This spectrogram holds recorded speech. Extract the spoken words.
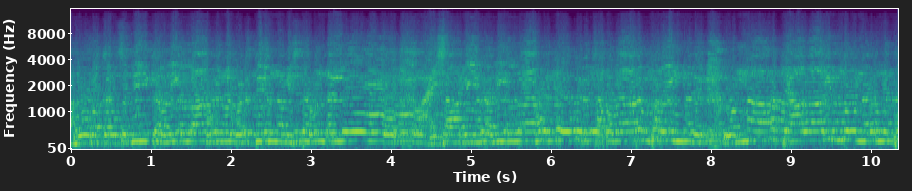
അബൂബക്കർ സിദ്ദീഖ് റളിയല്ലാഹു അൻഹു കൊടുത്തിരുന്ന മിസ്റ്ററുണ്ടല്ലോ കുറിച്ച് അപവാദം പറയുന്നത് ഒന്നാമത്തെ ആളായിരുന്നു അൻഹ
